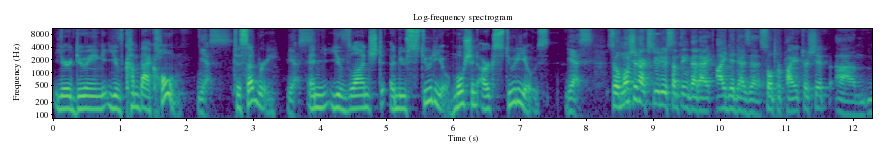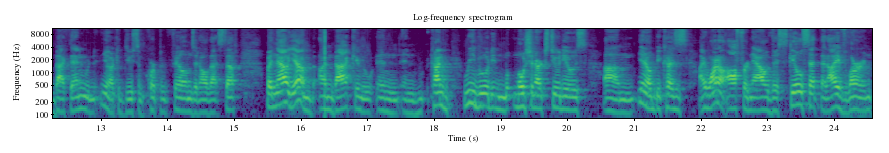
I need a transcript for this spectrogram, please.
you're doing, you've come back home. Yes. To Sudbury. Yes. And you've launched a new studio, Motion Arc Studios. Yes. So Motion Arc Studio is something that I, I did as a sole proprietorship um, back then. You know, I could do some corporate films and all that stuff. But now, yeah, I'm, I'm back and in, in, in, kind of rebooted Motion Arc Studios, um, you know, because I want to offer now the skill set that I've learned,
